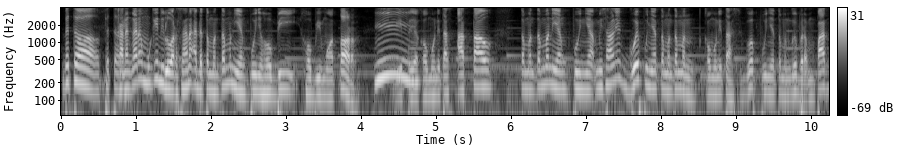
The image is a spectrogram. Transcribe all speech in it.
Betul, betul. Kadang-kadang mungkin di luar sana ada teman-teman yang punya hobi hobi motor Hmm. gitu ya komunitas atau teman-teman yang punya misalnya gue punya teman-teman komunitas, gue punya teman gue berempat,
